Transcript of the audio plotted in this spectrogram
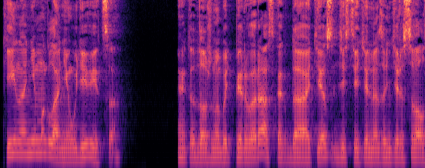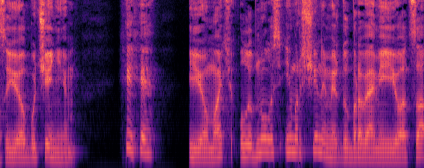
Киина не могла не удивиться. Это должно быть первый раз, когда отец действительно заинтересовался ее обучением. Хе-хе. Ее мать улыбнулась, и морщины между бровями ее отца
